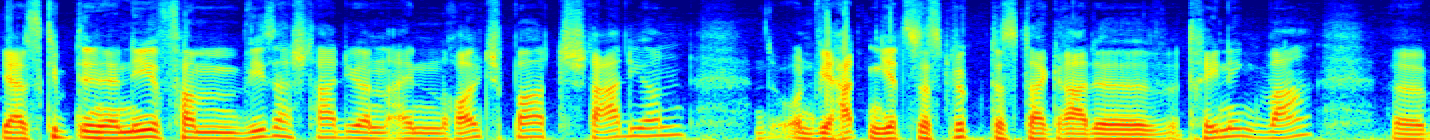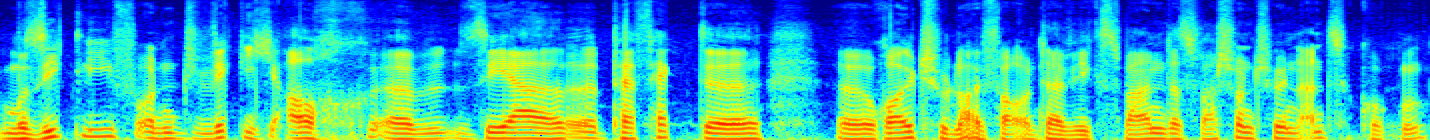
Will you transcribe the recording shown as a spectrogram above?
Ja, es gibt in der Nähe vom Weserstadion ein Rollsportstadion und wir hatten jetzt das Glück, dass da gerade Training war, äh, Musik lief und wirklich auch äh, sehr äh, perfekte äh, Rollschuhläufer unterwegs waren. Das war schon schön anzugucken.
